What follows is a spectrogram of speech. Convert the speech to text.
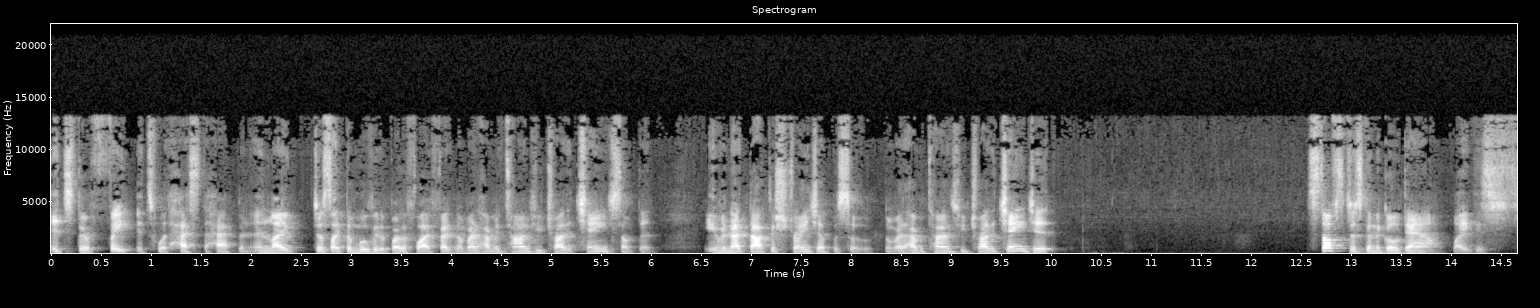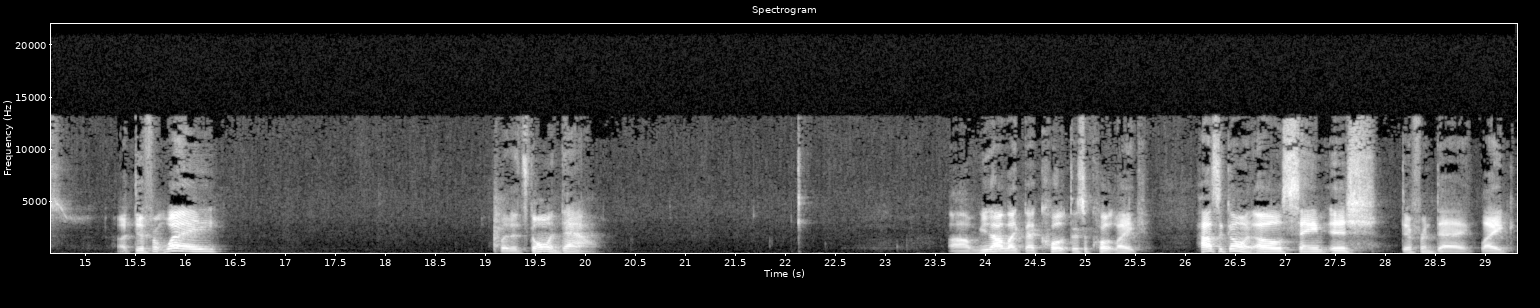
it's their fate. It's what has to happen. And like just like the movie The Butterfly Effect, no matter how many times you try to change something, even that Doctor Strange episode, no matter how many times you try to change it, stuff's just gonna go down. Like it's a different way, but it's going down. Um, you know, like that quote, there's a quote like, How's it going? Oh, same ish, different day. Like,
